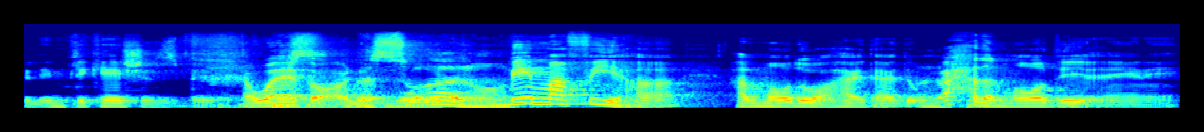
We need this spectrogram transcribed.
بال implications بالتوابع بس السؤال هون. بما فيها هالموضوع هيدا هيدا أحد المواضيع يعني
